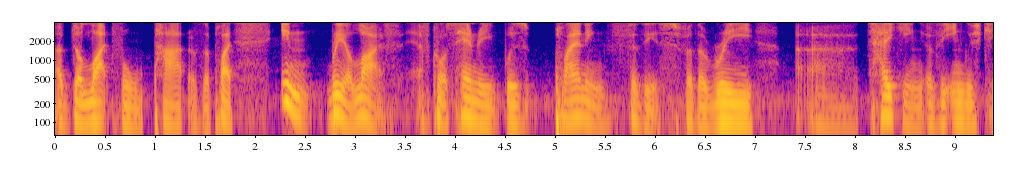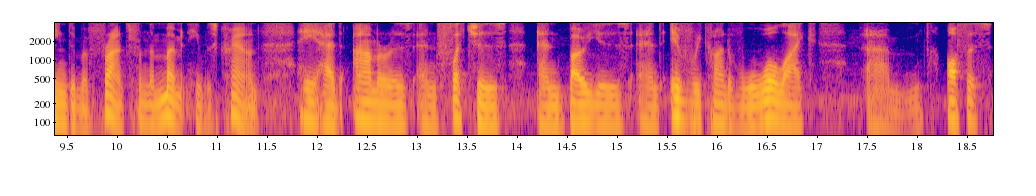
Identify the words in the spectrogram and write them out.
a delightful part of the play. In real life, of course, Henry was planning for this for the re. Uh, taking of the English kingdom of France from the moment he was crowned. He had armourers and fletchers and bowyers and every kind of warlike um, office,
